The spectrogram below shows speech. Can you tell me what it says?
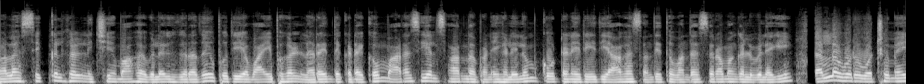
பல சிக்கல்கள் நிச்சயமாக விலகுகிறது. புதிய வாய்ப்புகள் நிறைந்து கிடைக்கும். அரசியல் சார்ந்த பணிகளிலும் கூட்டணி ரீதியாக சந்தித்து வந்த சிரமங்கள் விலகி நல்ல ஒரு ஒற்றுமை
